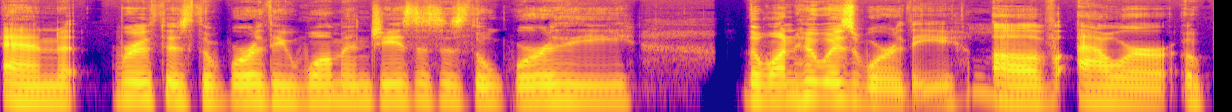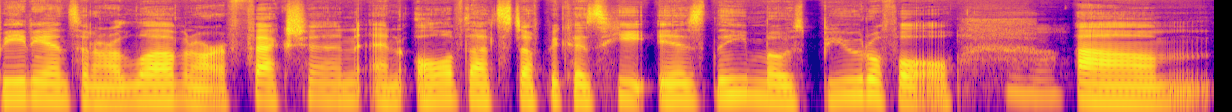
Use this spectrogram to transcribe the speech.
and Ruth is the worthy woman, Jesus is the worthy, the one who is worthy Mhm. of our obedience and our love and our affection and all of that stuff because he is the most beautiful mhm. um,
